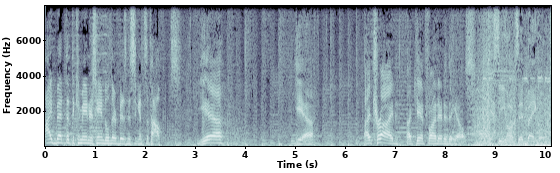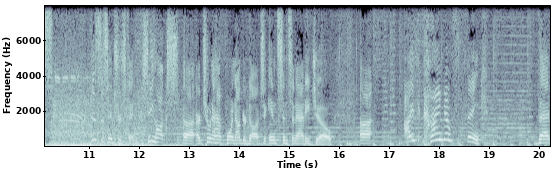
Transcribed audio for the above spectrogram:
I'd bet that the Commanders handled their business against the Falcons. Yeah. Yeah. I tried. I can't find anything else. Seahawks at Bengals. This is interesting. Seahawks uh, are two and a half point underdogs in Cincinnati, Joe. Uh, I kind of think that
